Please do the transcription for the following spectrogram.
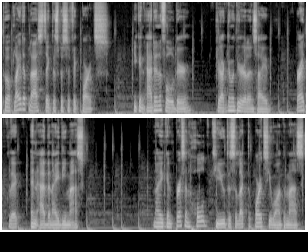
To apply the plastic to specific parts, you can add in a folder, drag the material inside, right click, and add an ID mask. Now you can press and hold Q to select the parts you want to mask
